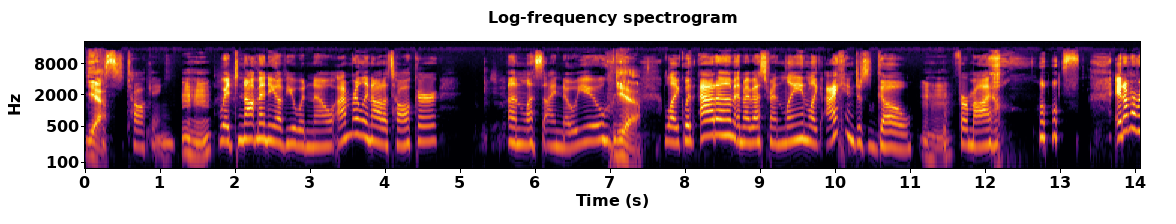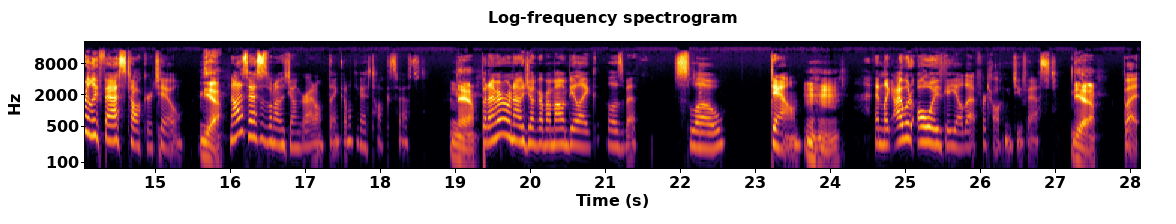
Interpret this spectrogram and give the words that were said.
yeah. Just talking. Mm-hmm. Which not many of you would know. I'm really not a talker unless I know you. Yeah. Like with Adam and my best friend Lane, like I can just go Mm-hmm. for miles. and I'm a really fast talker too. Yeah. Not as fast as when I was younger, I don't think. I don't think I talk as fast. Yeah. But I remember when I was younger, my mom would be like, Elizabeth, slow down. Mm-hmm. And like I would always get yelled at for talking too fast. Yeah. But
